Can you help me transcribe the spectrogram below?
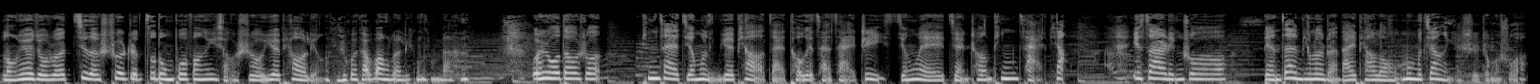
冷月就说记得设置自动播放一小时有月票领，如果他忘了领怎么办？温柔刀说。听在节目领月票，再投给彩彩，这一行为简称听彩票。一四二零说点赞、评论、转发一条龙。木木酱也是这么说。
